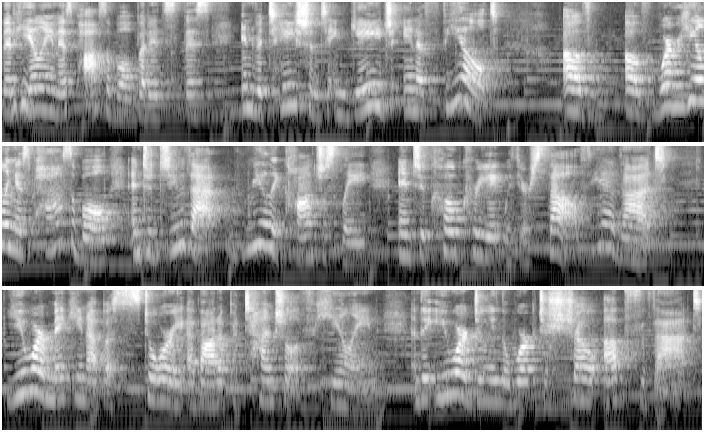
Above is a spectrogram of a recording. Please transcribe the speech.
that healing is possible, but it's this invitation to engage in a field of, of where healing is possible and to do that really consciously and to co-create with yourself. Yeah, that you are making up a story about a potential of healing and that you are doing the work to show up for that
